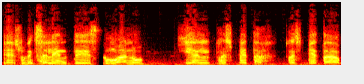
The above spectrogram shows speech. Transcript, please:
es un excelente ser humano y él respeta, respeta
